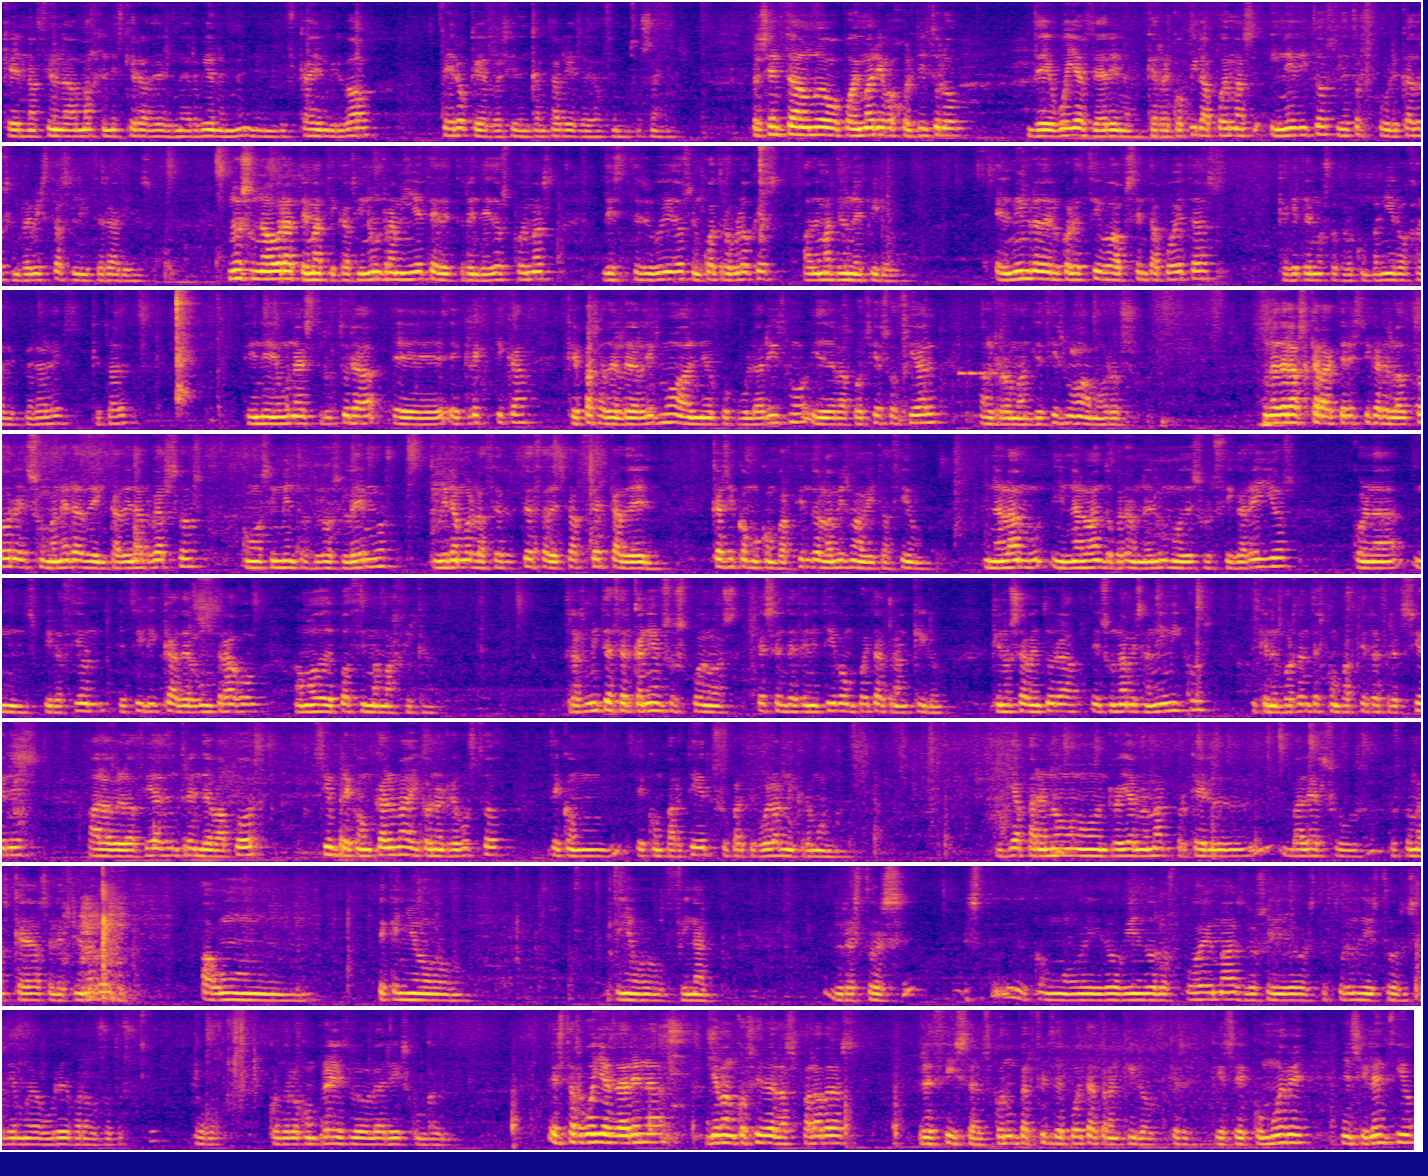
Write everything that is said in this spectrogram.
que nació en la margen izquierda del Nervión en, Vizcaya, en Bilbao, pero que reside en Cantabria desde hace muchos años. Presenta un nuevo poemario bajo el título de Huellas de Arena, que recopila poemas inéditos y otros publicados en revistas literarias. No es una obra temática, sino un ramillete de 32 poemas distribuidos en cuatro bloques, además de un epílogo. El miembro del colectivo Absenta Poetas que aquí tenemos otro compañero, Javi Perales, ¿qué tal? Tiene una estructura eh, ecléctica que pasa del realismo al neopopularismo y de la poesía social al romanticismo amoroso. Una de las características del autor es su manera de encadenar versos como si mientras los leemos tuviéramos la certeza de estar cerca de él, casi como compartiendo la misma habitación, inhalando, el humo de sus cigarrillos con la inspiración etílica de algún trago a modo de pócima mágica. Transmite cercanía en sus poemas, es en definitiva un poeta tranquilo, que no se aventura en tsunamis anímicos y que lo importante es compartir reflexiones a la velocidad de un tren de vapor, siempre con calma y con el regusto de, de compartir su particular micromundo. Y ya para no enrollarme más, porque él va a leer sus, los poemas que ha seleccionado, hago un pequeño, pequeño final. El resto es, como he ido viendo los poemas, los he ido estructurando y esto sería muy aburrido para vosotros. Luego, cuando lo compréis, lo leeréis con calma. Estas huellas de arena llevan cosidas las palabras precisas, con un perfil de poeta tranquilo, que, que se conmueve en silencio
